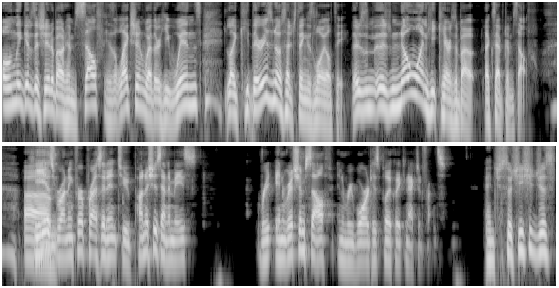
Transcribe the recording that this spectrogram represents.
only gives a shit about himself, his election, whether he wins. Like he, there is no such thing as loyalty. There's there's no one he cares about except himself. Um, he is running for president to punish his enemies, re- enrich himself, and reward his politically connected friends. And so she should just,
